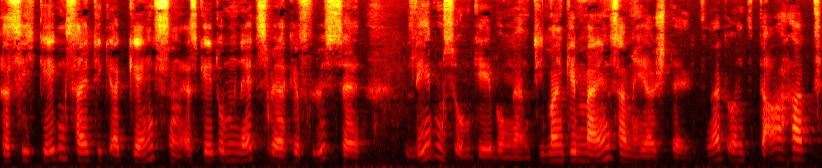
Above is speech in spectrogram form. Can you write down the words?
das sich gegenseitig ergänzen, es geht um Netzwerke, Flüsse, Lebensumgebungen, die man gemeinsam herstellt. Und da hat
